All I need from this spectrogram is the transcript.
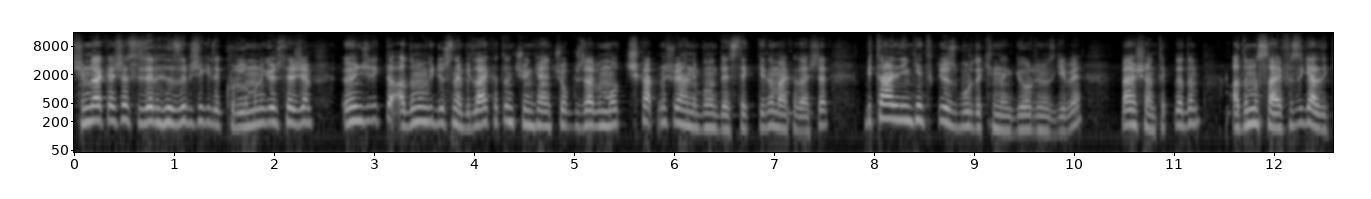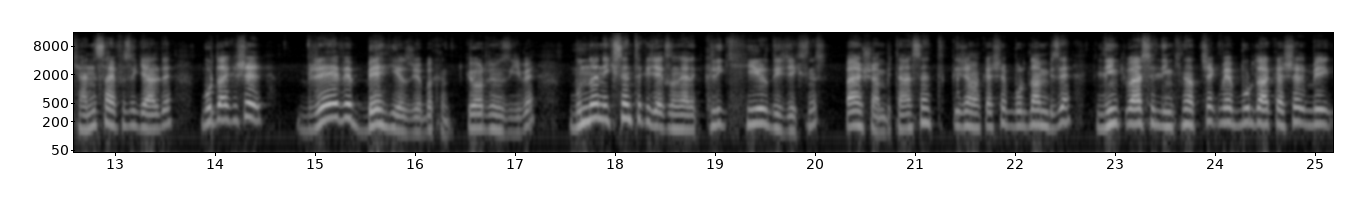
Şimdi arkadaşlar sizlere hızlı bir şekilde kurulumunu göstereceğim. Öncelikle adımın videosuna bir like atın çünkü hani çok güzel bir mod çıkartmış ve hani bunu destekleyelim arkadaşlar. Bir tane linke tıklıyoruz buradakinden gördüğünüz gibi. Ben şu an tıkladım. Adımın sayfası geldi. Kendi sayfası geldi. Burada arkadaşlar R ve B yazıyor bakın gördüğünüz gibi. Bunların ikisini tıklayacaksınız yani click here diyeceksiniz. Ben şu an bir tanesini tıklayacağım arkadaşlar. Buradan bize link verse linkini atacak ve burada arkadaşlar bir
